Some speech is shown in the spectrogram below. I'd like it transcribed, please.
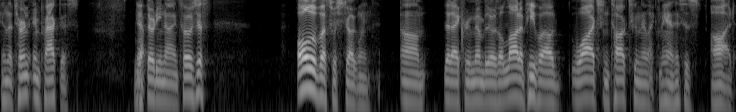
in the turn in practice Yep. at 39. So it was just all of us were struggling. Um, that I can remember, there was a lot of people I would watch and talk to, and they're like, "Man, this is odd.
